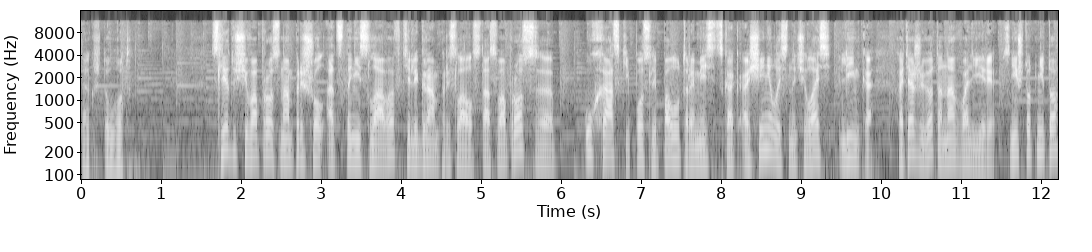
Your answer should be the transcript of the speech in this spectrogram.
Так что вот. Следующий вопрос нам пришел от Станислава. В Телеграм прислал Стас вопрос. У Хаски после полутора месяцев как ощенилась, началась линька. Хотя живет она в вольере. С ней что-то не то?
